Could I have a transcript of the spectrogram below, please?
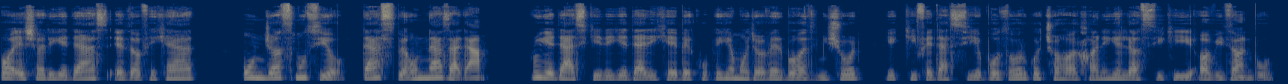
با اشاره دست اضافه کرد اونجاست موسیو دست به اون نزدم. روی دستگیره دری که به کوپه مجاور باز می‌شد یک کیف دستی بزرگ و چهارخانه لاستیکی آویزان بود.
